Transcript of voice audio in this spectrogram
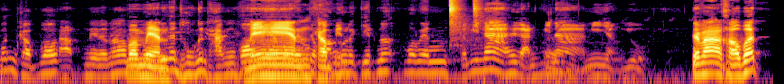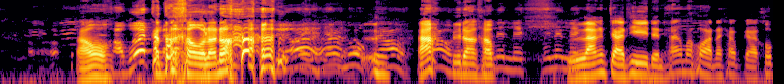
มันกับบ่ครับ นี่แหละเนาะบ่แม่นเงินถุงเงินถังพอแม่นครับเจ้าของธุรกิจเนาะบ่แม่นแล้วมีหน้าคือกันมีหน้ามีอย่างอยู่แต่ว่าเขาเบิดเอาเขาเบิร์ดก็ต้องเขาแล้วเนาะเหลือเอ้ไว้ยให้เอ้ยยังลูกเาอะเาพี่น้องครับ ไม่เล่นเล็กไม่เล่นเล็ก หลังจากที่เดินทางมาฮอดนะครับกับครบ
